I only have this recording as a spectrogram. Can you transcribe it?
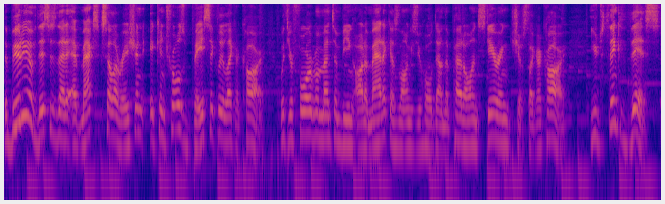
The beauty of this is that at max acceleration, it controls basically like a car, with your forward momentum being automatic as long as you hold down the pedal and steering just like a car. You'd think this,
